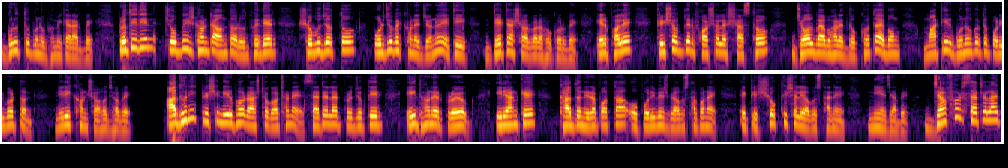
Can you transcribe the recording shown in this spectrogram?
গুরুত্বপূর্ণ ভূমিকা রাখবে। প্রতিদিন চব্বিশ ঘণ্টা অন্তর উদ্ভিদের সবুজত্ব পর্যবেক্ষণের জন্য এটি ডেটা সরবরাহ করবে। এর ফলে কৃষকদের ফসলের স্বাস্থ্য জল ব্যবহারের দক্ষতা এবং মাটির গুণগত পরিবর্তন নিরীক্ষণ সহজ হবে। আধুনিক কৃষি নির্ভর রাষ্ট্র গঠনে স্যাটেলাইট প্রযুক্তির এই ধরনের প্রয়োগ ইরানকে খাদ্য নিরাপত্তা ও পরিবেশ ব্যবস্থাপনায় একটি শক্তিশালী অবস্থানে নিয়ে যাবে। জাফর স্যাটেলাইট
